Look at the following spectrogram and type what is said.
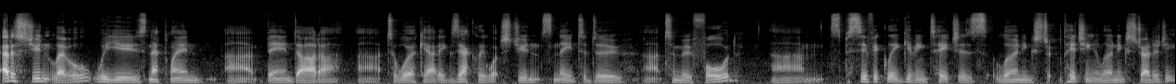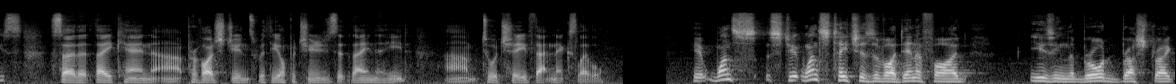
At a student level, we use NAPLAN uh, band data uh, to work out exactly what students need to do uh, to move forward um, specifically giving teachers learning, teaching and learning strategies so that they can uh, provide students with the opportunities that they need um, to achieve that next level. Yeah, once, once teachers have identified using the broad brushstroke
